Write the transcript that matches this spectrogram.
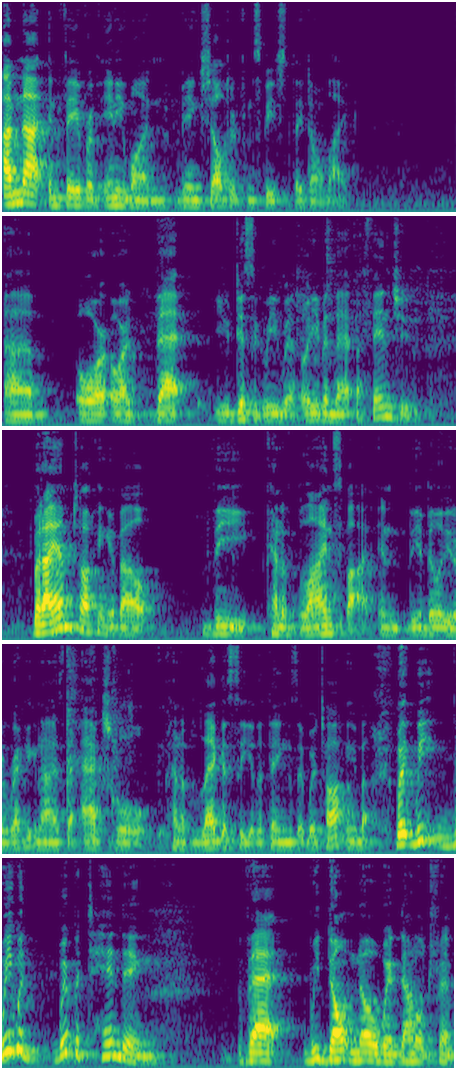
I'm not in favor of anyone being sheltered from speech that they don't like, um, or or that you disagree with, or even that offends you. But I am talking about the kind of blind spot and the ability to recognize the actual kind of legacy of the things that we're talking about. But we, we would, we're pretending that we don't know where Donald Trump,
